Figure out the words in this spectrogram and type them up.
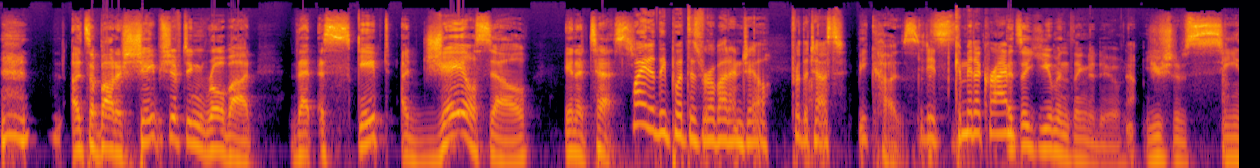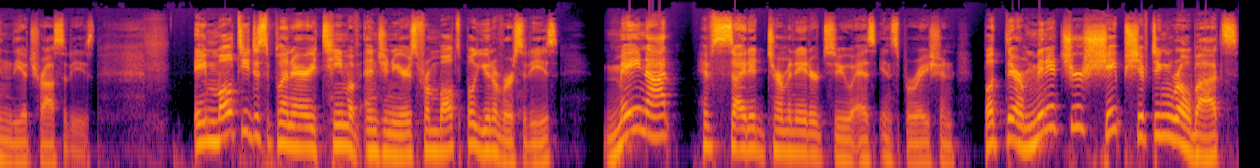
it's about a shape shifting robot that escaped a jail cell in a test Why did they put this robot in jail for the test? because Did he commit a crime? It's a human thing to do. You should have seen the atrocities. A multidisciplinary team of engineers from multiple universities may not have cited Terminator 2 as inspiration, but their miniature shape shifting robots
